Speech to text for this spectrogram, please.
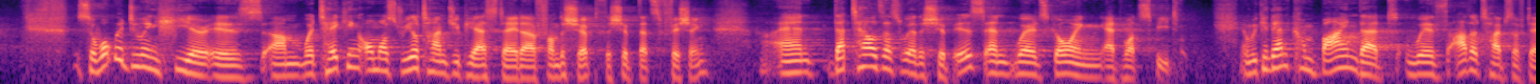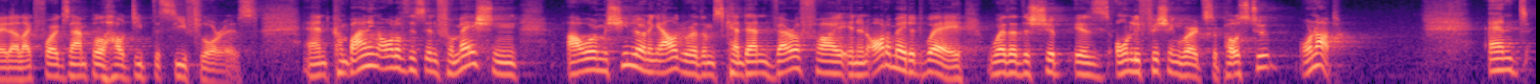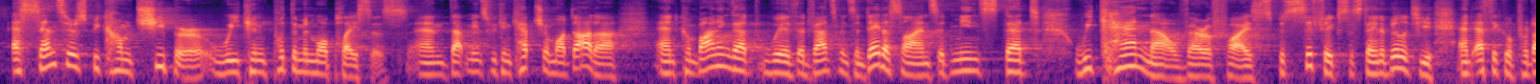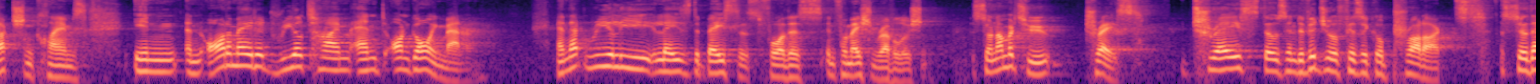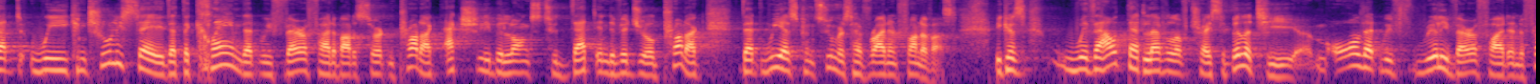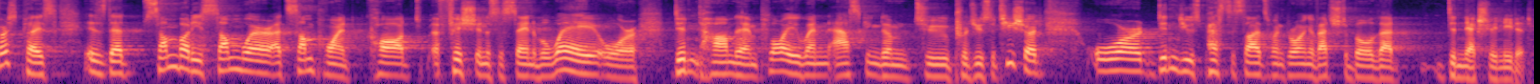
So, what we're doing here is um, we're taking almost real time GPS data from the ship, the ship that's fishing, and that tells us where the ship is and where it's going at what speed. And we can then combine that with other types of data, like, for example, how deep the seafloor is. And combining all of this information, our machine learning algorithms can then verify in an automated way whether the ship is only fishing where it's supposed to or not. And as sensors become cheaper, we can put them in more places. And that means we can capture more data. And combining that with advancements in data science, it means that we can now verify specific sustainability and ethical production claims in an automated, real time, and ongoing manner. And that really lays the basis for this information revolution. So, number two, trace trace those individual physical products so that we can truly say that the claim that we've verified about a certain product actually belongs to that individual product that we as consumers have right in front of us. Because without that level of traceability, um, all that we've really verified in the first place is that somebody somewhere at some point caught a fish in a sustainable way or didn't harm their employee when asking them to produce a t shirt or didn't use pesticides when growing a vegetable that didn't actually need it.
